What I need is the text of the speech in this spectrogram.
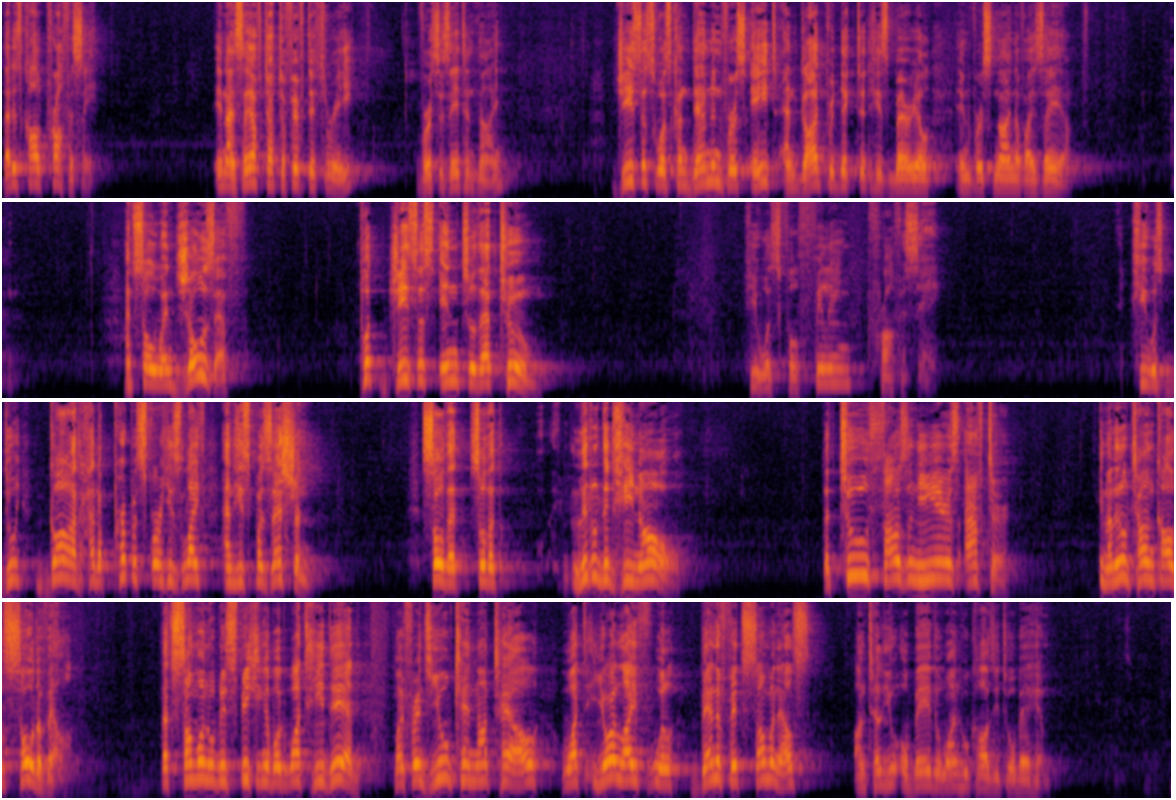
That is called prophecy. In Isaiah chapter 53, verses 8 and 9, Jesus was condemned in verse 8, and God predicted his burial in verse 9 of Isaiah. And so when Joseph put Jesus into that tomb, he was fulfilling prophecy. He was doing, God had a purpose for his life and his possession. So that, so that little did he know that 2,000 years after, in a little town called Sodaville, that someone will be speaking about what he did. My friends, you cannot tell what your life will benefit someone else until you obey the one who calls you to obey him.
